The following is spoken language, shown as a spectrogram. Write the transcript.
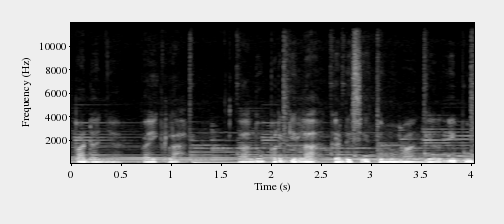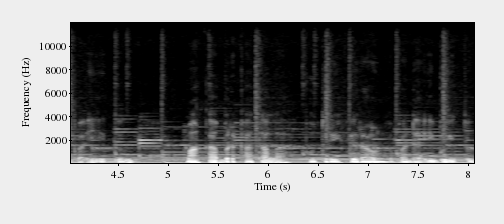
kepadanya, baiklah. Lalu pergilah gadis itu memanggil ibu bayi itu, maka berkatalah putri Firaun kepada ibu itu,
